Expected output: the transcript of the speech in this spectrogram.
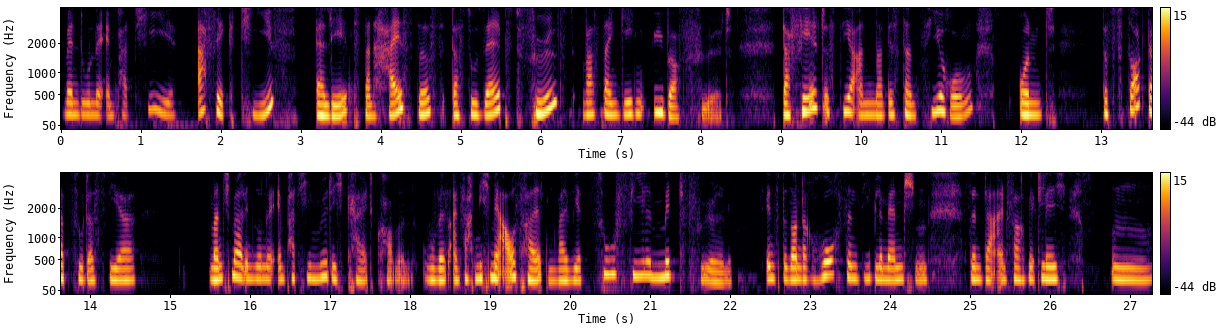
wenn du eine Empathie affektiv erlebst, dann heißt es, dass du selbst fühlst, was dein Gegenüber fühlt. Da fehlt es dir an einer Distanzierung und das sorgt dazu, dass wir manchmal in so eine Empathiemüdigkeit kommen, wo wir es einfach nicht mehr aushalten, weil wir zu viel mitfühlen. Insbesondere hochsensible Menschen sind da einfach wirklich mm,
